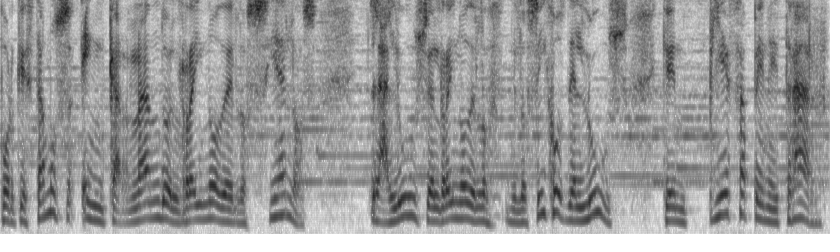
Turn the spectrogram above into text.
Porque estamos encarnando el reino de los cielos la luz, el reino de los, hijos de luz, que empieza a penetrar,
